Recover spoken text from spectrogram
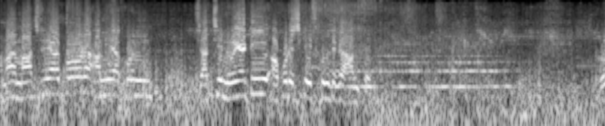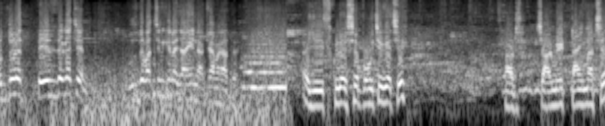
আমার মাছ নেওয়ার পর আমি এখন যাচ্ছি নৈয়াটি অপরেশকে স্কুল থেকে আনতে। রোদ্দুরের তেজ দেখেছেন? বুঝতে পারছেন কিনা জানি না ক্যামেরাতে। এই যে স্কুলে এসে পৌঁছে গেছি। আর চার মিনিট টাইম আছে।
